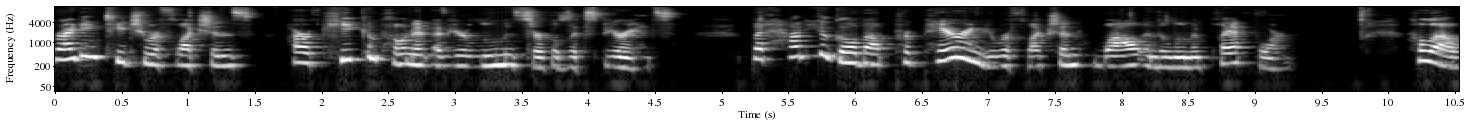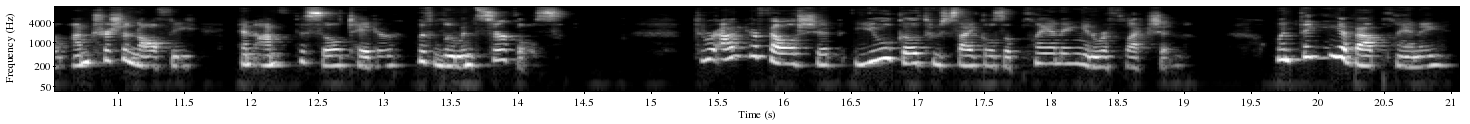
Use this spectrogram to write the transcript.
Writing teaching reflections are a key component of your Lumen Circles experience. But how do you go about preparing your reflection while in the Lumen platform? Hello, I'm Tricia Nolfi, and I'm a facilitator with Lumen Circles. Throughout your fellowship, you will go through cycles of planning and reflection. When thinking about planning,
